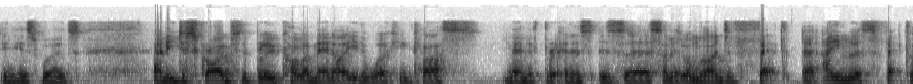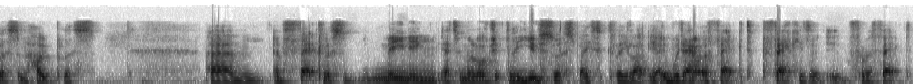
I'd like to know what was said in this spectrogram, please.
in his words. And he describes the blue collar men, i.e., the working class men of Britain as, as uh, something along the lines of feck, uh, aimless, feckless, and hopeless. Um, and feckless meaning etymologically useless, basically, like yeah, without effect. Feck is a, from effect.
